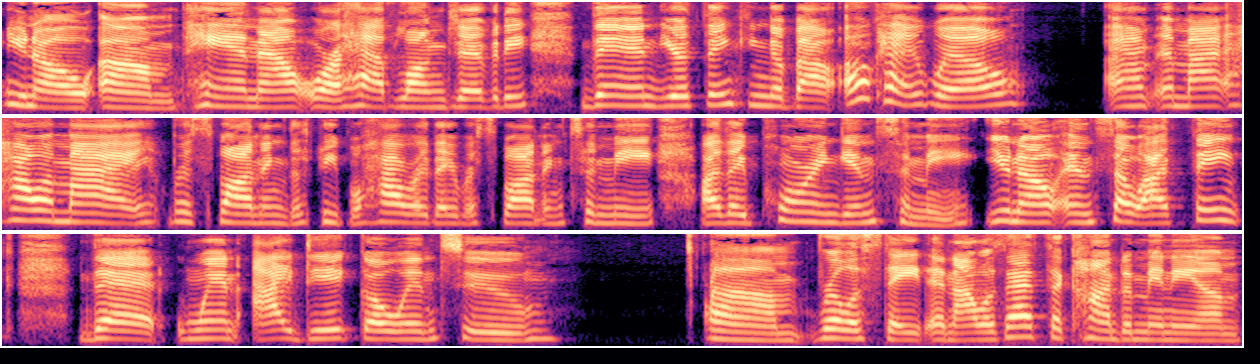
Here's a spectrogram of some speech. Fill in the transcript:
you know, um, pan out or have longevity, then you're thinking about, okay, well, um, am I? How am I responding to people? How are they responding to me? Are they pouring into me? You know, and so I think that when I did go into um, real estate and I was at the condominium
